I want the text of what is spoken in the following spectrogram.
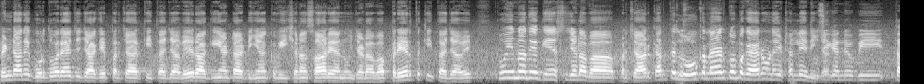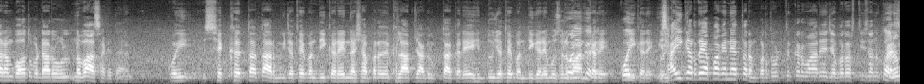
ਪਿੰਡਾਂ ਦੇ ਗੁਰਦੁਆਰਿਆਂ 'ਚ ਜਾ ਕੇ ਪ੍ਰਚਾਰ ਕੀਤਾ ਜਾਵੇ। ਰਾਗੀਆਂ ਢਾਡੀਆਂ ਕਵੀਸ਼ਰਾਂ ਸਾਰਿਆਂ ਨੂੰ ਜਿਹੜਾ ਵਾ ਪ੍ਰੇਰਿਤ ਕੀਤਾ ਜਾਵੇ। ਉਹ ਇਹਨਾਂ ਦੇ ਅਗੇਂਸਟ ਜਿਹੜਾ ਵਾ ਪ੍ਰਚਾਰ ਕਰਨ ਤੇ ਲੋਕ ਲਹਿਰ ਤੋਂ ਬਗੈਰ ਹੁਣ ਇਹ ਠੱਲੇ ਨਹੀਂ ਤੁਸੀਂ। ਕਹਿੰਦੇ ਹੋ ਵੀ ਧਰਮ ਬਹੁਤ ਵੱਡਾ ਰੋਲ ਨਿਭਾ ਸਕਦਾ ਹੈ। ਕੋਈ ਸਿੱਖ ਤਾਂ ਧਾਰਮਿਕ ਜਥੇਬੰਦੀ ਕਰੇ ਨਸ਼ਾ ਪਰ ਖਿਲਾਫ ਜਾਗਰੂਕਤਾ ਕਰੇ ਹਿੰਦੂ ਜਥੇਬੰਦੀ ਕਰੇ ਮੁਸਲਮਾਨ ਕਰੇ। ਕੋਈ ਕਰੇ। ਈਸਾਈ ਕਰਦੇ ਆਪਾਂ ਕਹਿੰਦੇ ਆ ਧਰਮ ਪਰਿਵਰਤਨ ਕਰਵਾ ਰਹੇ ਜ਼ਬਰਦਸਤੀ ਸਾਨੂੰ ਧਰਮ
